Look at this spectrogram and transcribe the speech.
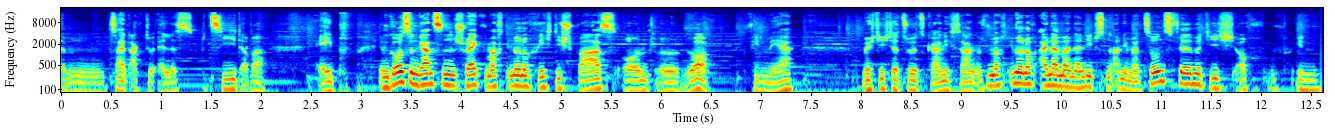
ähm, Zeitaktuelles bezieht. Aber ey, pff, im Großen und Ganzen, Shrek macht immer noch richtig Spaß und äh, ja, viel mehr möchte ich dazu jetzt gar nicht sagen. Es macht immer noch einer meiner liebsten Animationsfilme, die ich auch in,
